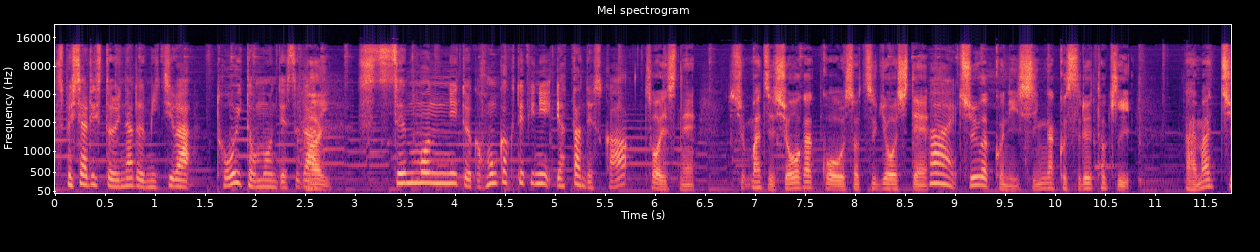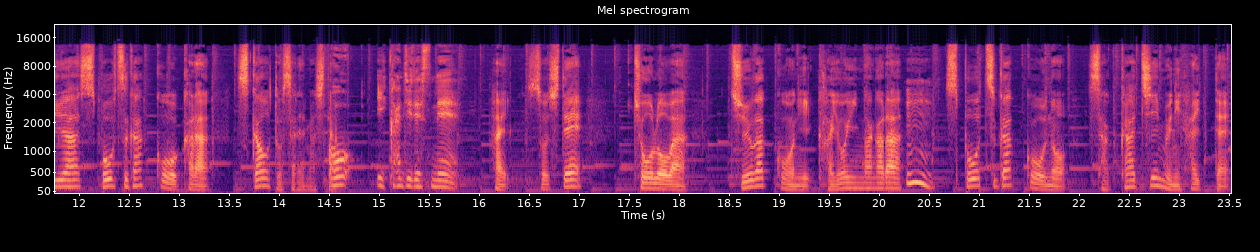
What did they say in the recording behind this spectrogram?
スペシャリストになる道は遠いと思うんですが、はい。専門にというか本格的にやったんですか？そうですね。しまず小学校を卒業して、はい。中学に進学する時アマチュアスポーツ学校からスカウトされました。おいい感じですね。はい。そして長老は中学校に通いながらうん。スポーツ学校のサッカーチームに入って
